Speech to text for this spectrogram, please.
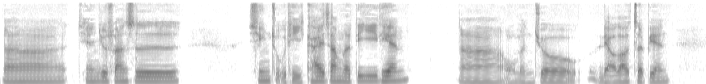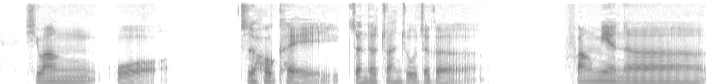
那今天就算是新主题开张的第一天，那我们就聊到这边。希望我之后可以真的专注这个方面呢，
